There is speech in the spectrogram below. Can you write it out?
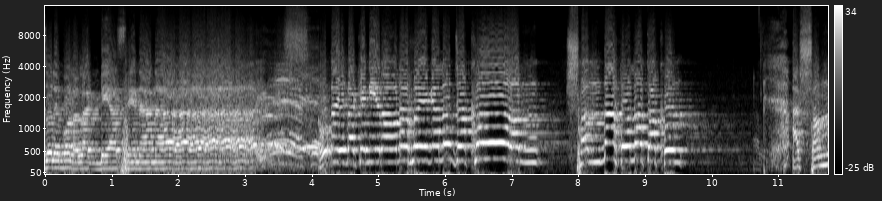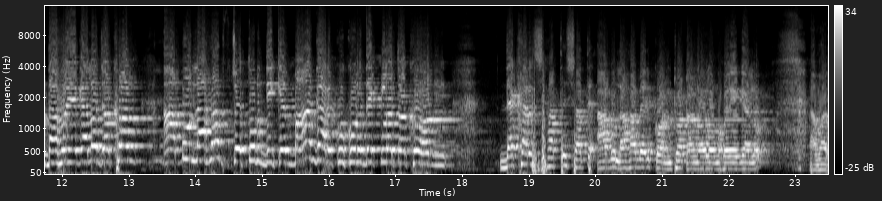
জোরে বলা লাগবে, আছে না নাই? হোতাইবাকে নিয়ে রওনা হয়ে গেল যখন সন্ধ্যা হলো তখন আর সন্ধ্যা হয়ে গেল যখন আবু লাহাব চতুর্দিকে বাঘ আর কুকুর দেখল তখন। দেখার সাথে সাথে আবু লাহাবের কণ্ঠটা নরম হয়ে গেল। আমার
